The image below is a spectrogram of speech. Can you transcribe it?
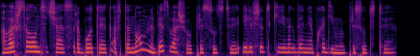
А ваш салон сейчас работает автономно, без вашего присутствия, или все-таки иногда необходимо присутствие?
